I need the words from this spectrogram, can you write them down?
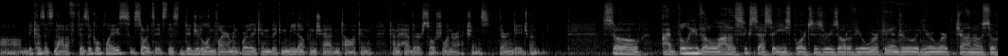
Um, because it's not a physical place, so it's it's this digital environment where they can they can meet up and chat and talk and kind of have their social interactions, their engagement. So, I believe that a lot of the success of esports is a result of your work, Andrew, and your work, Jono. So,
